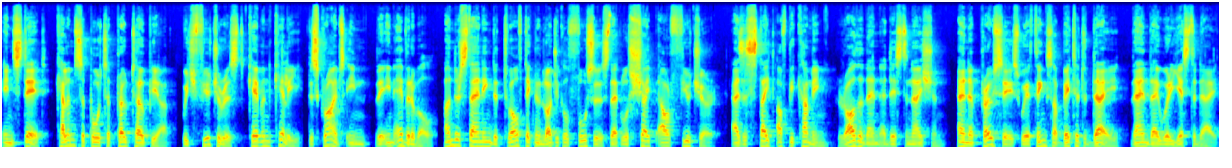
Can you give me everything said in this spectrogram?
Instead, Calum supports a protopia which futurist Kevin Kelly describes in The Inevitable, understanding the 12 technological forces that will shape our future as a state of becoming rather than a destination, and a process where things are better today than they were yesterday,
